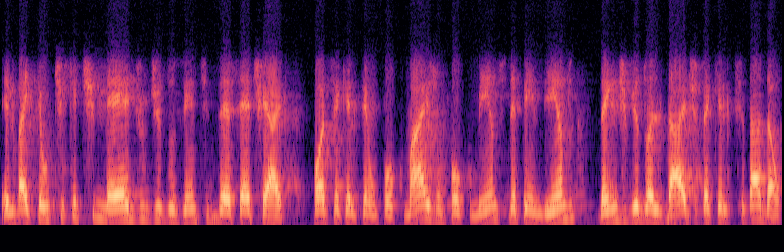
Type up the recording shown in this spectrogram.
ele vai ter o ticket médio de 217 reais. Pode ser que ele tenha um pouco mais, um pouco menos, dependendo da individualidade daquele cidadão.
